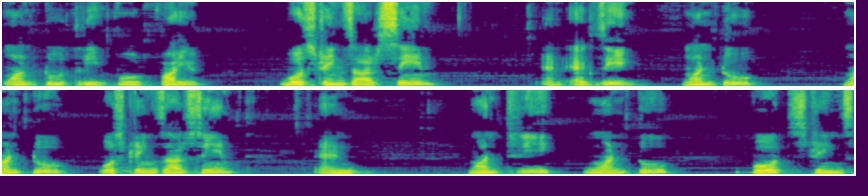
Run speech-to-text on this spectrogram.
1 2 3 4 5 both strings are same. And exe 1 2 1 2 both strings are same. And 1 3 1 2 both strings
